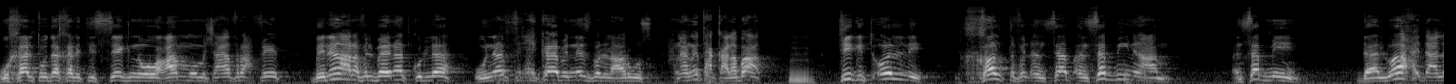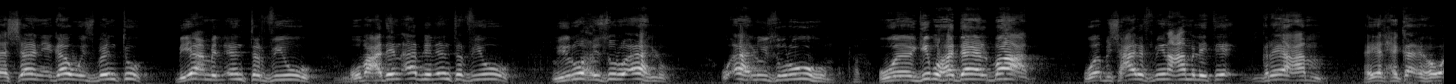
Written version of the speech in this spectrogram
وخالته دخلت السجن وعمه مش عارف راح فين. بنعرف البيانات كلها ونفس الحكاية بالنسبة للعروسه إحنا هنضحك على بعض. تيجي تقول لي خلط في الأنساب أنساب مين يا عم؟ أنساب مين؟ ده الواحد علشان يجوز بنته بيعمل interview وبعدين قبل ال interview بيروحوا يزوروا أهله وأهله يزوروهم ويجيبوا هدايا لبعض ومش عارف مين عملت إيه. يا عم. هي الحكاية هو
